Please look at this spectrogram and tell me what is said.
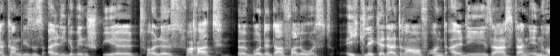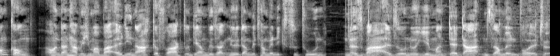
Da kam dieses Aldi-Gewinnspiel, tolles Fahrrad äh, wurde da verlost. Ich klicke da drauf und Aldi saß dann in Hongkong. Und dann habe ich mal bei Aldi nachgefragt und die haben gesagt, nö, damit haben wir nichts zu tun. Das war also nur jemand, der Daten sammeln wollte.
